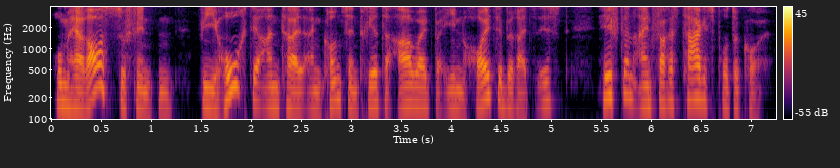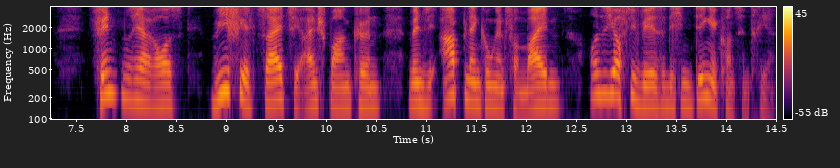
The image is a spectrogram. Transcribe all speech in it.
Um herauszufinden, wie hoch der Anteil an konzentrierter Arbeit bei Ihnen heute bereits ist, hilft ein einfaches Tagesprotokoll. Finden Sie heraus, wie viel Zeit Sie einsparen können, wenn Sie Ablenkungen vermeiden und sich auf die wesentlichen Dinge konzentrieren.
